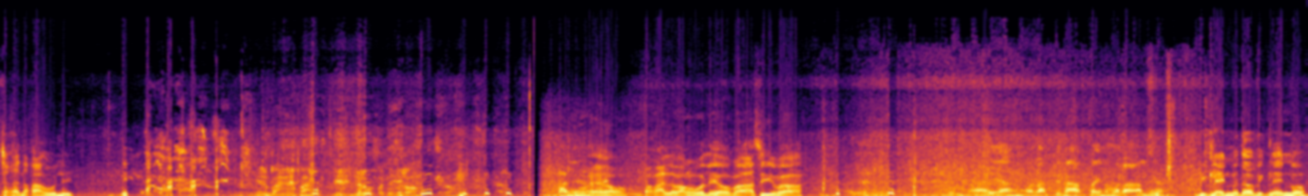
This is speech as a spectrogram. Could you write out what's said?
Tsaka nakahuli. Ganun pa, ganun pa. Dalawa pa ito, dalawa. Oh, oh. Pangalawang huli oh, makasiba. Sayang, walang tinapay na marami. Biglayin mo daw, biglayin mo.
